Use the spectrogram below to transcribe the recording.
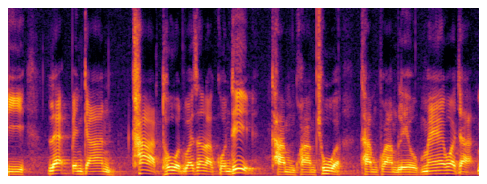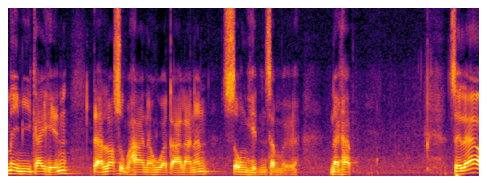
ดี และเป็นการคาดโทษไว้สำหรับคนที่ทำความชั่วทำความเลวแม้ว่าจะไม่มีใครเห็น แต่ลอสุบฮานะฮูวตาลานั้นทรงเห็นเสมอนะครับ เสร็จแล้ว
